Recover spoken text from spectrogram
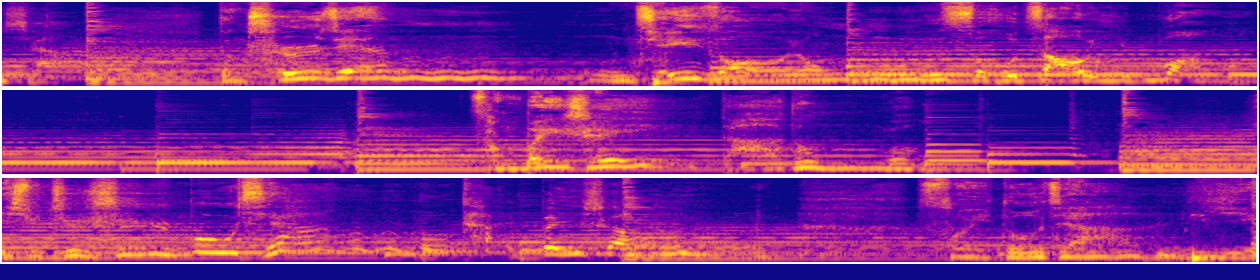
下，等时间起作用，似乎早已忘曾被谁打动过。也许只是不想太悲伤，所以多加隐。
